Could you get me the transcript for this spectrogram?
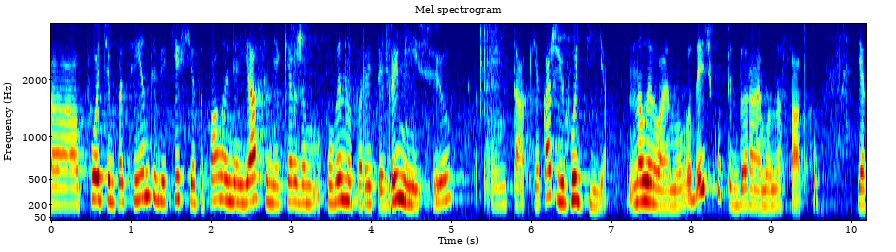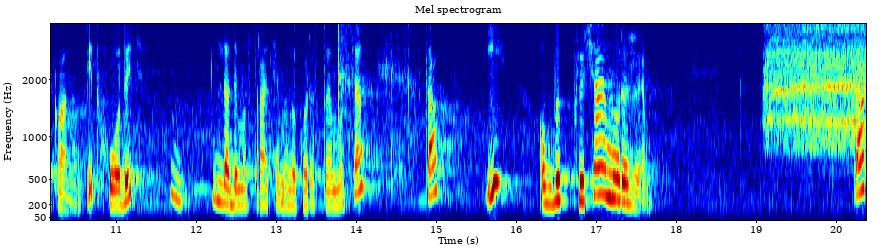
Е, Потім пацієнти, в яких є запалення ясень, яке вже повинно перейти в ремісію. Так, яка ж його дія? Наливаємо водичку, підбираємо насадку, яка нам підходить. Для демонстрації ми використовуємо це. Так, і включаємо режим. Так,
